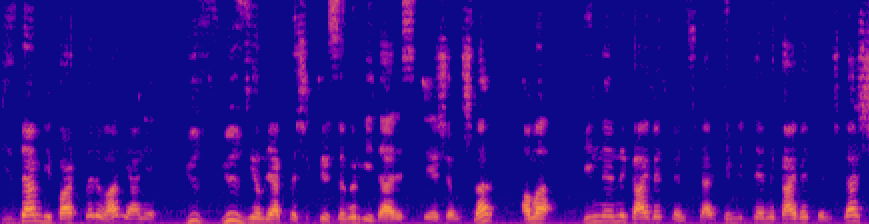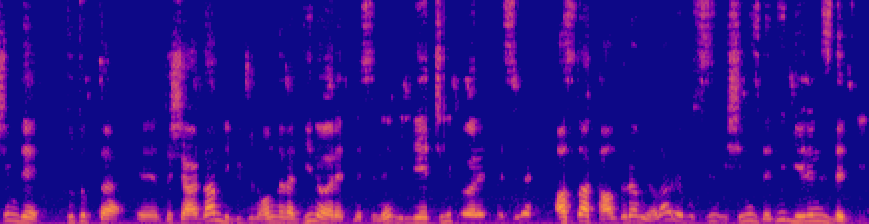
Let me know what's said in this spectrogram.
bizden bir farkları var. Yani 100, 100 yıl yaklaşık bir sömürge idaresinde yaşamışlar ama dinlerini kaybetmemişler, kimliklerini kaybetmemişler. Şimdi tutup da e, dışarıdan bir gücün onlara din öğretmesini, milliyetçilik öğretmesini asla kaldıramıyorlar ve bu sizin işiniz de değil, yeriniz de değil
